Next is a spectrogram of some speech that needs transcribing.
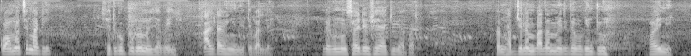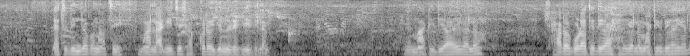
কম আছে মাটি সেটুকু পূরণ হয়ে যাবে এই আলটা ভেঙে দিতে পারলে। দেখুন ও সাইডেও সে একই ব্যাপার। কারণ ভাবছিলাম বাদাম মেরে দেবো কিন্তু হয়নি। এতদিন যখন আছে, মা লাগিয়েছে সব করে, ওই জন্য রেখেই দিলাম। এই মাটি দেওয়া হয়ে গেল, সারও গোড়াতে দেওয়া হয়ে গেল, মাটিও দেওয়া হয়ে গেল,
